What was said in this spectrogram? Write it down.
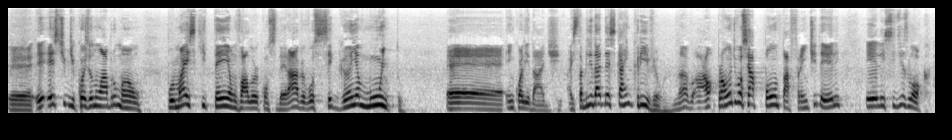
É, esse tipo de coisa eu não abro mão. Por mais que tenha um valor considerável, você ganha muito é, em qualidade. A estabilidade desse carro é incrível. Né? Para onde você aponta a frente dele, ele se desloca.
